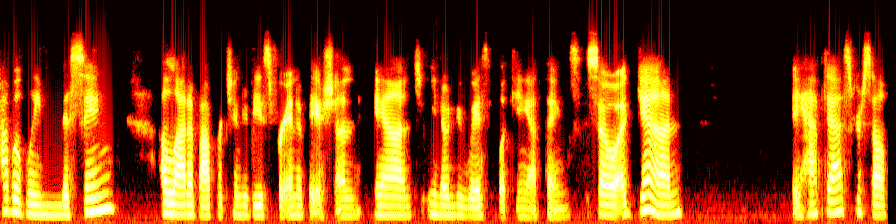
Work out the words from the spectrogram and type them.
probably missing a lot of opportunities for innovation and you know new ways of looking at things. So again, you have to ask yourself,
